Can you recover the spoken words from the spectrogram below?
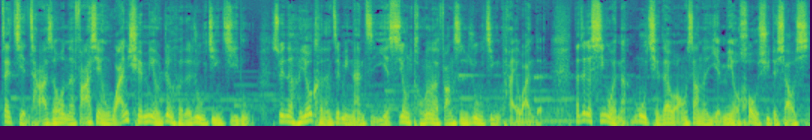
在检查的时候呢，发现完全没有任何的入境记录，所以呢，很有可能这名男子也是用同样的方式入境台湾的。那这个新闻呢，目前在网络上呢也没有后续的消息。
